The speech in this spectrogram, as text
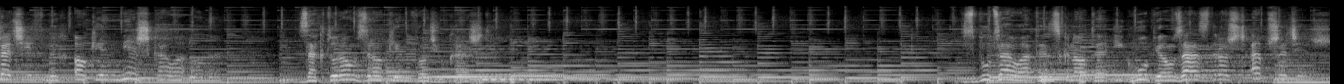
Naprzeciw mych okien mieszkała ona, za którą wzrokiem wodził każdy. Wzbudzała tęsknotę i głupią zazdrość, a przecież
